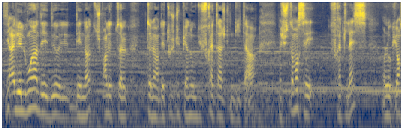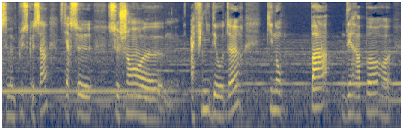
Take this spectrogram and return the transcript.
C'est-à-dire elle est loin des, des, notes. Je parlais tout à l'heure des touches du piano ou du fretage d'une guitare. Mais justement c'est fretless. En l'occurrence c'est même plus que ça. C'est-à-dire ce, ce chant euh, infini des hauteurs qui n'ont pas des rapports euh,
